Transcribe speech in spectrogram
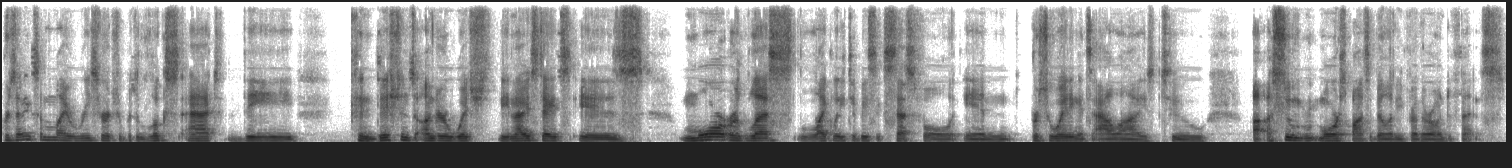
presenting some of my research which looks at the conditions under which the United States is more or less likely to be successful in persuading its allies to uh, assume more responsibility for their own defense.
